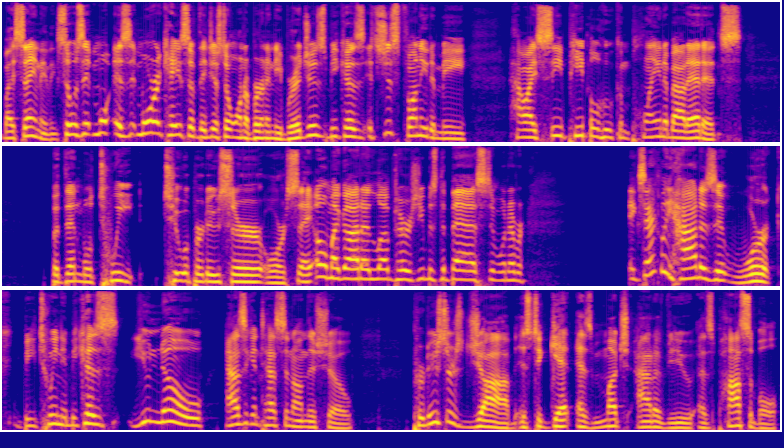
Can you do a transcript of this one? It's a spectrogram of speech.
by saying anything. So is it more is it more a case of they just don't want to burn any bridges because it's just funny to me how I see people who complain about edits but then will tweet to a producer or say, "Oh my god, I loved her. She was the best," and whatever. Exactly how does it work between you because you know as a contestant on this show, producer's job is to get as much out of you as possible,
